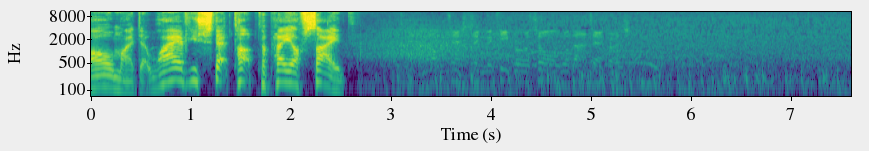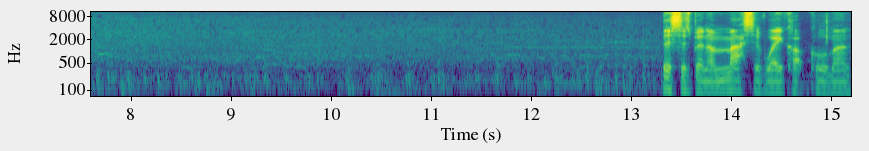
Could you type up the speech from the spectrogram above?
Oh my god. Why have you stepped up to play offside? This has been a massive wake up call, man.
